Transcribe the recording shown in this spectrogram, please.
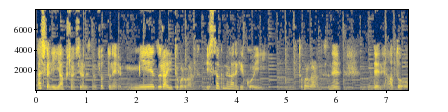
確かにいいアクションしてるんですけど、ちょっとね、見えづらいところがあるんですよ。一作目がね、結構いいところがあるんですよね。でね、あと、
